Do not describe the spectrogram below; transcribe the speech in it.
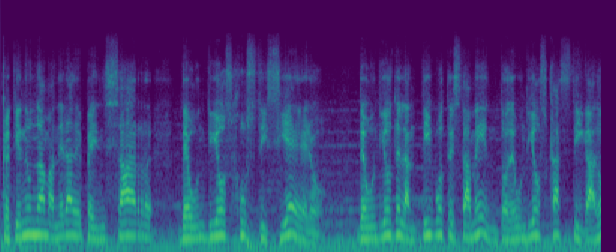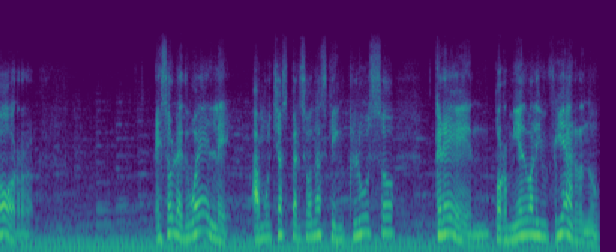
que tiene una manera de pensar de un Dios justiciero, de un Dios del Antiguo Testamento, de un Dios castigador. Eso le duele a muchas personas que incluso creen por miedo al infierno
